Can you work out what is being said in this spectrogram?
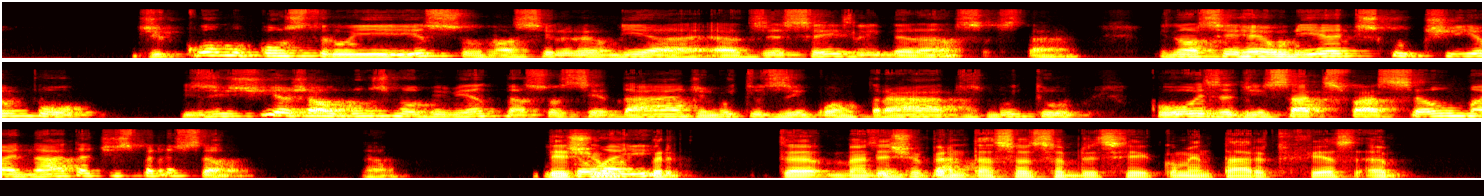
de como construir isso. Nós se reunia a 16 lideranças, tá? e nós se reunia e discutia um pouco. Existia já alguns movimentos na sociedade, muito desencontrados, muito coisa de insatisfação, mas nada de expressão. Tá? Deixa então, eu aí... Tá, mas Sim, deixa eu tá. perguntar só sobre esse comentário que tu fez.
